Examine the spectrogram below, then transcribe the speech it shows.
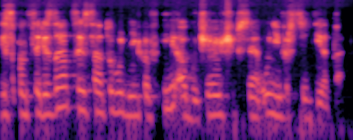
диспансеризации сотрудников и обучающихся университета –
